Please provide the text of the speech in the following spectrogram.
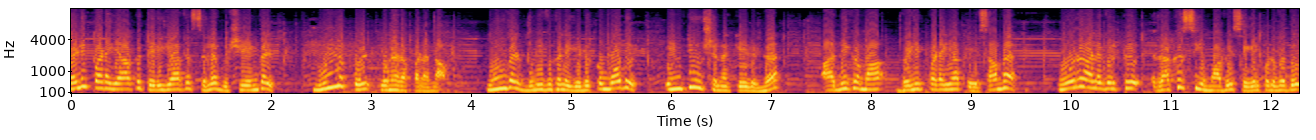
வெளிப்படையாக தெரியாத சில விஷயங்கள் உள்ளுக்குள் உணரப்படலாம். உங்கள் முடிவுகளை எடுக்கும்போது இன்ட்யூஷனை கேளுங்க. அதிகமா வெளிப்படையா பேசாம ஒரு அளவிற்கு ரகசியமாவே செயல்படுவது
